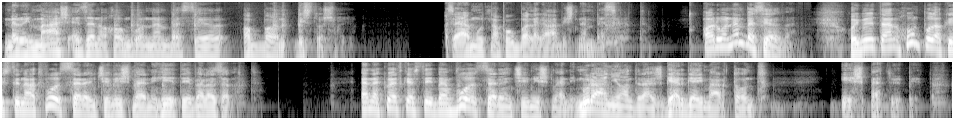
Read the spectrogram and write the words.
Mert hogy más ezen a hangon nem beszél, abban biztos vagyok. Az elmúlt napokban legalábbis nem beszélt. Arról nem beszélve, hogy miután Honpola Krisztinát volt szerencsém ismerni 7 évvel ezelőtt. Ennek következtében volt szerencsém ismerni Murányi András, Gergely Mártont és Pető Pétert.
